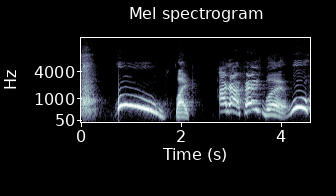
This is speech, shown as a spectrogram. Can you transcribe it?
woo, like I got faith, but woo,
